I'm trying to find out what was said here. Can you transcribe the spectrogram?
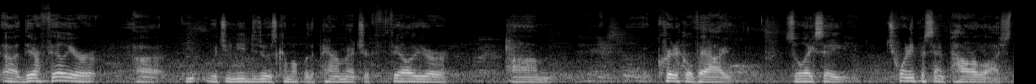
uh, their failure. Uh, what you need to do is come up with a parametric failure um, critical value. So, like say, 20% power loss.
